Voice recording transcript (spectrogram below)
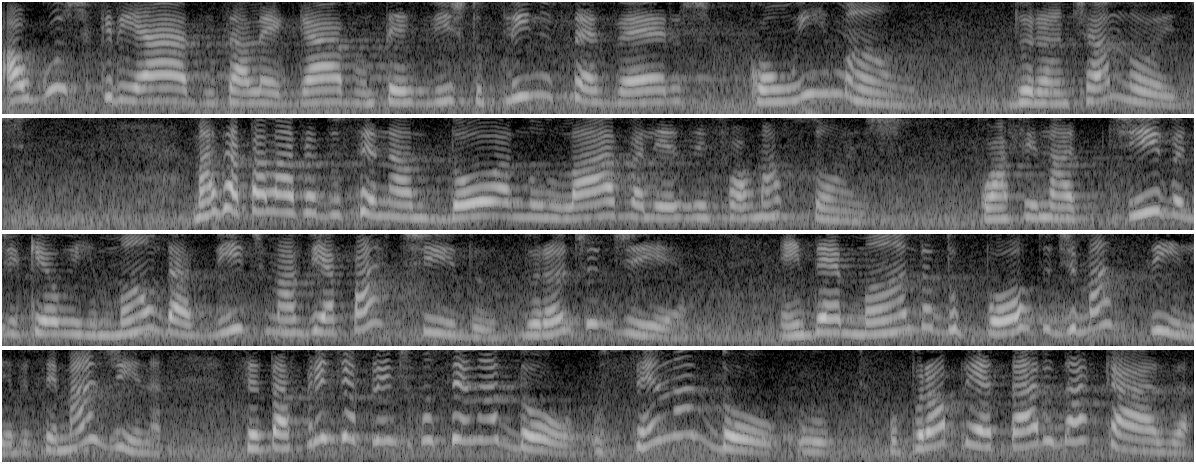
Alguns criados alegavam ter visto Plínio Severus com o irmão durante a noite. Mas a palavra do senador anulava-lhe as informações com a afirmativa de que o irmão da vítima havia partido durante o dia, em demanda do porto de Massília. Você imagina, você está frente a frente com o senador, o senador, o, o proprietário da casa,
